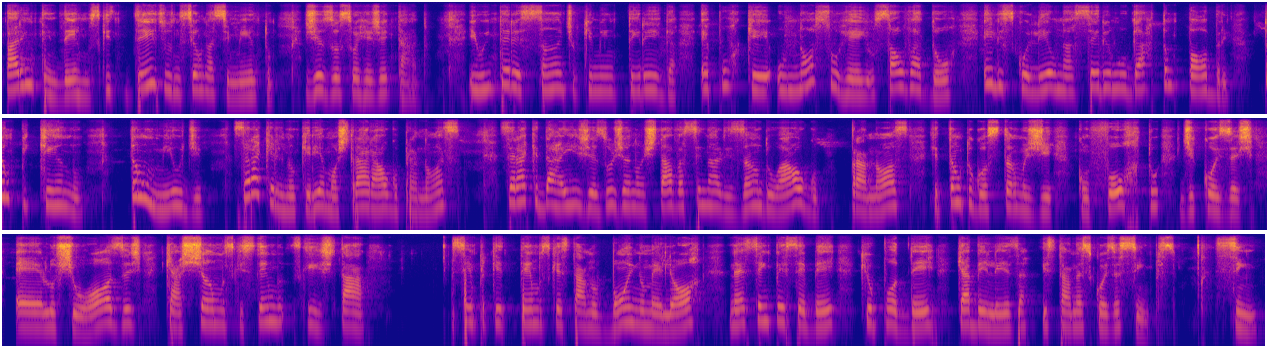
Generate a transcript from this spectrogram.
Para entendermos que desde o seu nascimento, Jesus foi rejeitado. E o interessante, o que me intriga, é porque o nosso rei, o Salvador, ele escolheu nascer em um lugar tão pobre, tão pequeno, tão humilde. Será que ele não queria mostrar algo para nós? Será que daí Jesus já não estava sinalizando algo para nós que tanto gostamos de conforto, de coisas é, luxuosas, que achamos que temos que estar sempre que temos que estar no bom e no melhor, né, sem perceber que o poder, que a beleza está nas coisas simples. Sim,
